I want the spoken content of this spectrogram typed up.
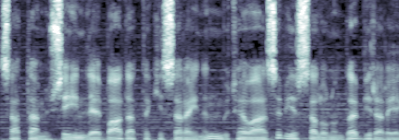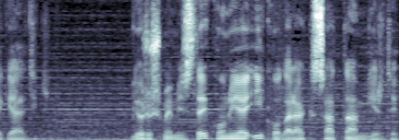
Saddam Hüseyin'le Bağdat'taki sarayının mütevazı bir salonunda bir araya geldik. Görüşmemizde konuya ilk olarak Saddam girdi.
